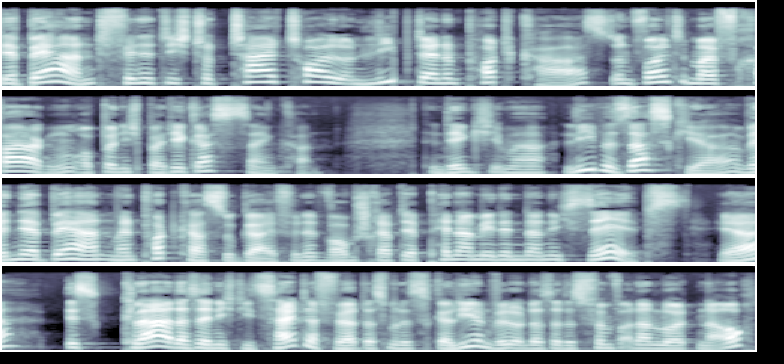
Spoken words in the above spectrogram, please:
der Bernd findet dich total toll und liebt deinen Podcast und wollte mal fragen, ob er nicht bei dir Gast sein kann. Dann denke ich immer, liebe Saskia, wenn der Bernd meinen Podcast so geil findet, warum schreibt der Penner mir denn da nicht selbst? Ja, ist klar, dass er nicht die Zeit dafür hat, dass man das skalieren will und dass er das fünf anderen Leuten auch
